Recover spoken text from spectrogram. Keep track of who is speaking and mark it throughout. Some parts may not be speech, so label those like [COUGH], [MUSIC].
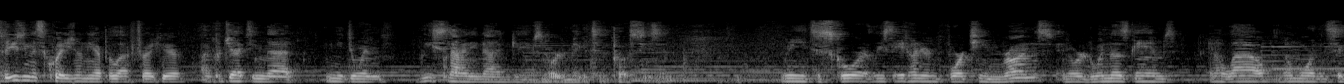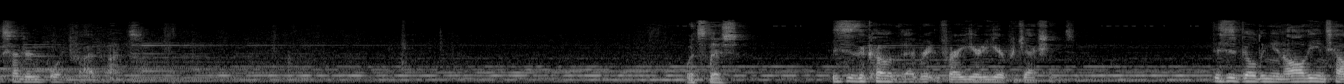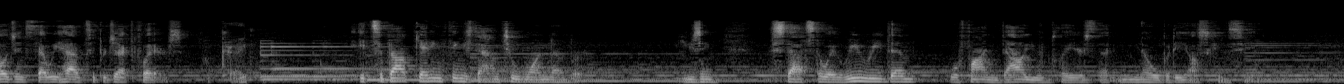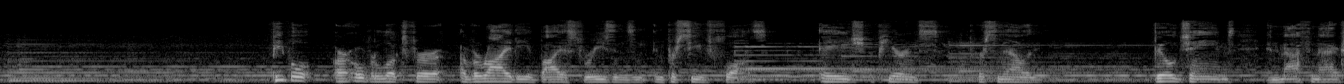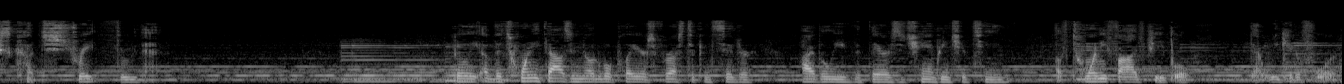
Speaker 1: So using this equation on the upper left right here, I'm projecting that we need to win at least 99 games in order to make it to the postseason. We need to score at least 814 runs in order to win those games and allow no more than 645 runs.
Speaker 2: What's this?
Speaker 1: This is the code that I've written for our year to year projections. This is building in all the intelligence that we have to project players.
Speaker 2: Okay.
Speaker 1: It's about getting things down to one number. Using stats the way we read them, we'll find value in players that nobody else can see. People are overlooked for a variety of biased reasons and, perceived flaws age, appearance, personality. Bill James and mathematics cut straight through that. Billy, of the 20,000 notable players for us to consider, I believe that there is a championship team of 25 people that we could afford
